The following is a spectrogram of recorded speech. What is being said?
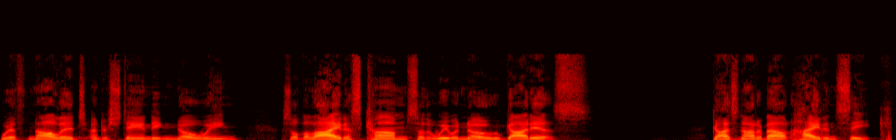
with knowledge, understanding, knowing. So the light has come so that we would know who God is. God's not about hide and seek.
